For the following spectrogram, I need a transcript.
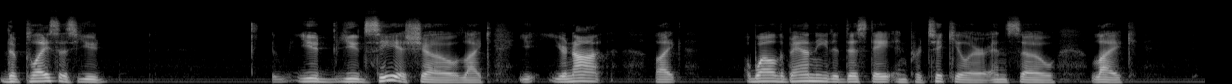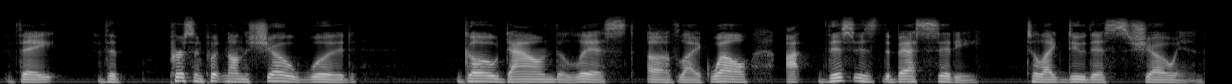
the places you'd you'd you'd see a show like you, you're not like well the band needed this date in particular and so like they the person putting on the show would go down the list of like well I, this is the best city to like do this show in.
